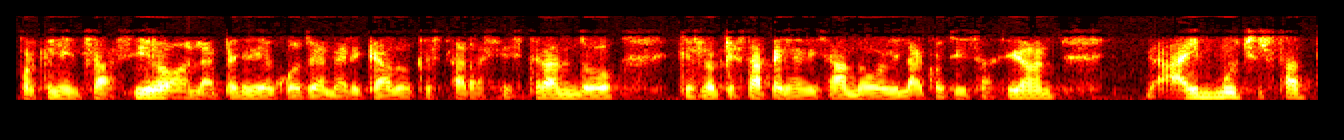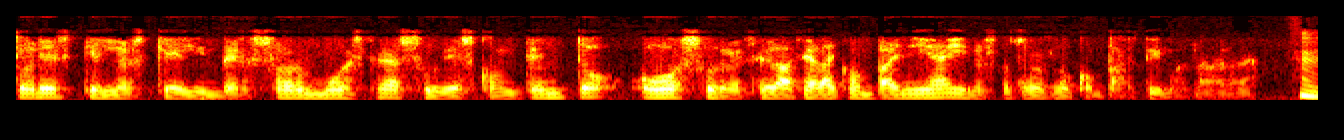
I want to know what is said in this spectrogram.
Porque la inflación, la pérdida de cuota de mercado que está registrando, que es lo que está penalizando hoy la cotización, hay muchos factores que en los que el inversor muestra su descontento o su recelo hacia la compañía y nosotros lo compartimos, la verdad. Hmm.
